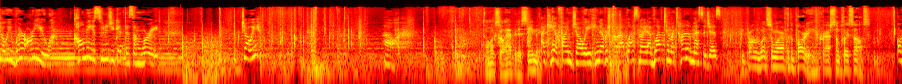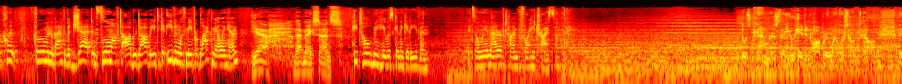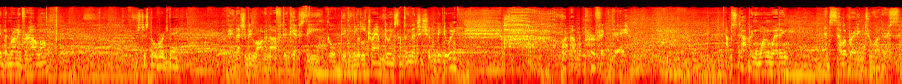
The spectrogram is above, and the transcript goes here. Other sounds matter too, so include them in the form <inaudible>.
Joey, where are you? Call me as soon as you get this. I'm worried. Joey? Oh, Don't look so happy to see me. I can't find Joey. He never showed up last night. I've left him a ton of messages. He probably went somewhere after the party, and crashed someplace else. Or Clint threw him in the back of a jet and flew him off to Abu Dhabi to get even with me for blackmailing him. Yeah, that makes sense. He told me he was gonna get even. It's only a matter of time before he tries something. Those cameras that you hid in Aubrey Wentworth's hotel, they've been running for how long? It's just over a day. Okay, that should be long enough to catch the gold digging little tramp doing something that she shouldn't be doing. <sighs> what a perfect day. I'm stopping one wedding and celebrating two others.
